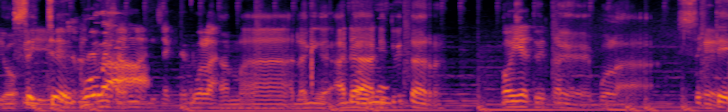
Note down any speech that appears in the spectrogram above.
Yo, Sekte bola. Sama di Sekte bola. sama ada lagi nggak? Ada Banyak. di Twitter. Oh iya Twitter. Sekte Bola. Sekte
